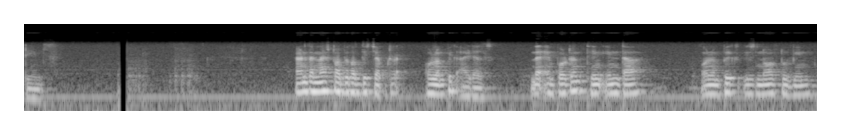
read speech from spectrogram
teams. And the next topic of this chapter Olympic idols. The important thing in the Olympics is not to win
